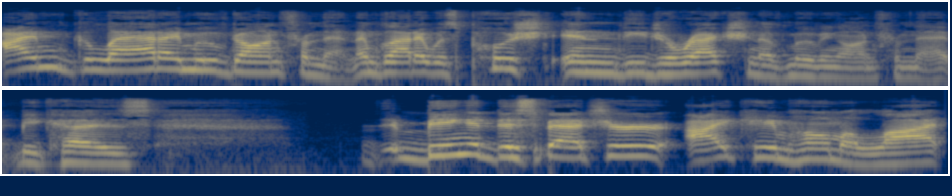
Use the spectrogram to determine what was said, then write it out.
I'm glad I moved on from that. And I'm glad I was pushed in the direction of moving on from that because being a dispatcher, I came home a lot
